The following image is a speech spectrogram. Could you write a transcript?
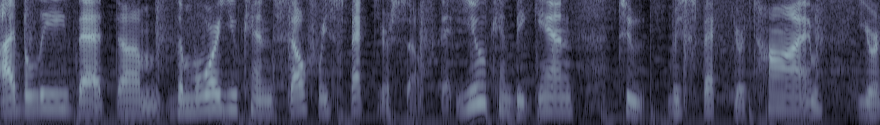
I believe that um, the more you can self respect yourself, that you can begin to respect your time, your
